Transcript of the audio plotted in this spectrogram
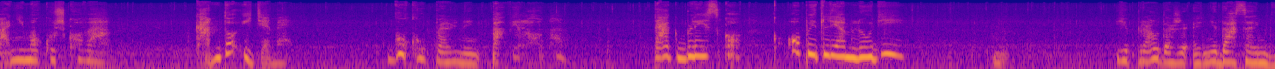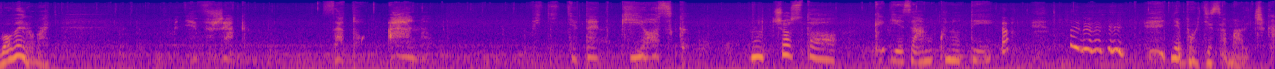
Pani Mokušková, kam to ideme? Ku kúpeľným pavilónom. Tak blízko k obydliam ľudí? Je pravda, že nedá sa im dôverovať. Mne však za to áno. Vidíte ten kiosk? No čo z toho, keď je zamknutý? Nebojte sa, malička.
